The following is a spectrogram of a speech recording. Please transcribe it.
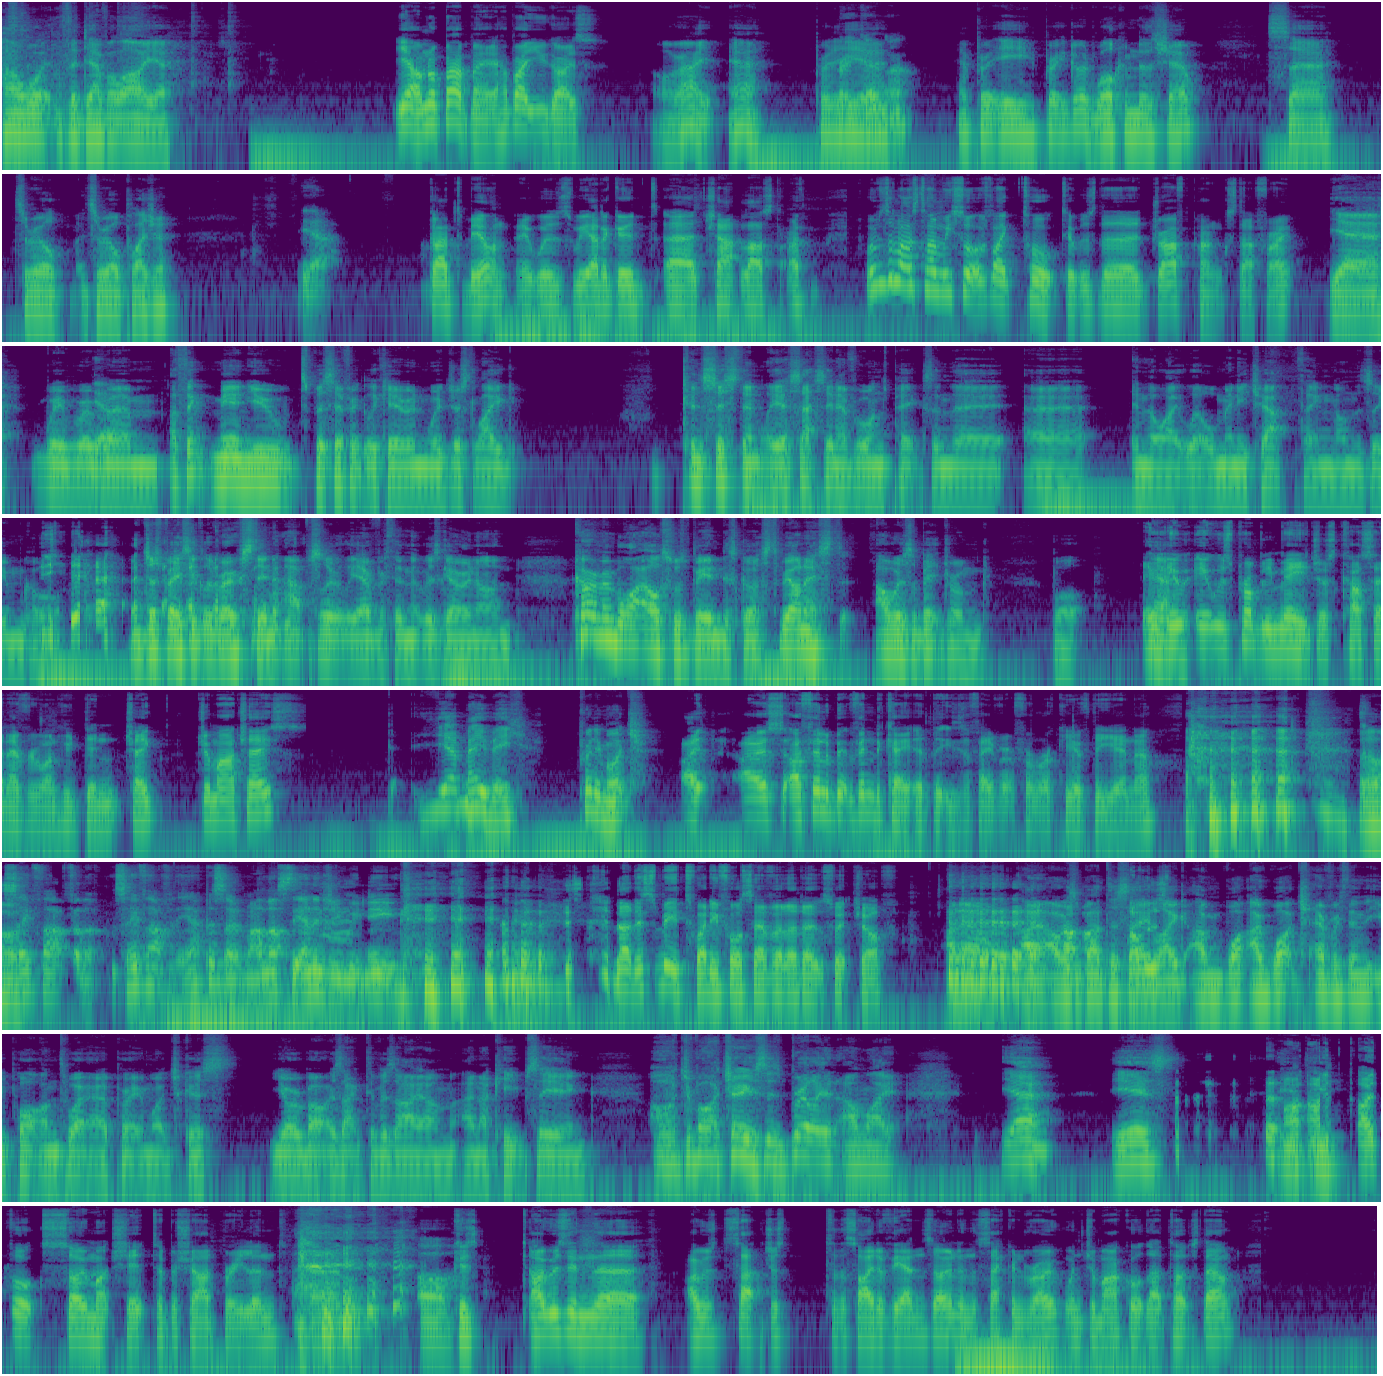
How the devil are you? Yeah, I'm not bad, mate. How about you guys? All right, yeah, pretty, Pretty good, uh, huh? yeah, pretty, pretty good. Welcome to the show. It's uh, it's a real, it's a real pleasure. Yeah. Glad to be on. It was we had a good uh, chat last. I, when was the last time we sort of like talked? It was the draft punk stuff, right? Yeah, we were. Yeah. Um, I think me and you specifically, Kieran, were just like consistently assessing everyone's picks in the uh, in the like little mini chat thing on the Zoom call, Yeah. and just basically roasting absolutely everything that was going on. Can't remember what else was being discussed. To be honest, I was a bit drunk, but It, Yeah. it, it was probably me just cussing everyone who didn't take Ja'Marr Chase. yeah, maybe, pretty much. I, I, I feel a bit vindicated that he's a favourite for Rookie of the Year now. oh. Save that for the save that for the episode, man. That's the energy we need. It's, no, this is me 24 7. I don't switch off. I know. I, I was about to say, was- like, I'm. wa- I watch everything that you put on Twitter pretty much because you're about as active as I am, and I keep seeing, "Oh, Ja'Marr Chase is brilliant." I'm like, yeah, he is. I, I, I talk so much shit to Bashaud Breeland. Um, Oh, because I was in the I was sat just to the side of the end zone in the second row when Ja'Marr caught that touchdown.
